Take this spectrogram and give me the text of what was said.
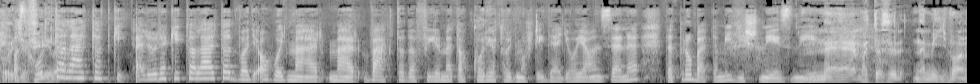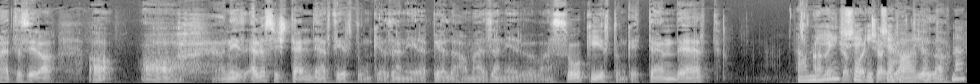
hogy Azt hogy találtad ki? Előre kitaláltad, vagy ahogy már, már vágtad a filmet, akkor jött, hogy most ide egy olyan zene? Tehát próbáltam így is nézni. Nem, hát azért nem így van. Hát azért a, a, a, nézd, először is tendert írtunk ki a zenére, például, ha már zenéről van szó, kiírtunk egy tendert, ami amit a segítse hallgatóknak,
